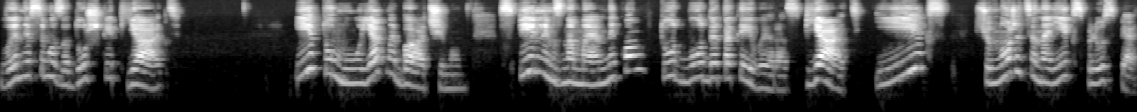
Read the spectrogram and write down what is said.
винесемо за дужки 5. І тому, як ми бачимо, спільним знаменником тут буде такий вираз 5х, що множиться на х плюс 5.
